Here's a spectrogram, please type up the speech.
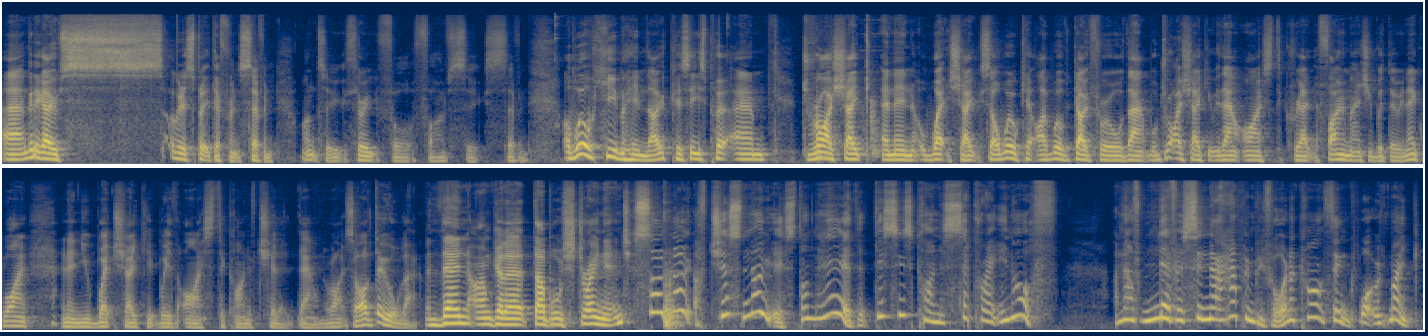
uh, I'm going to go, I'm going to split difference, seven. One, two, three, four, five, six, seven. I will humour him though, because he's put um, dry shake and then wet shake. So I will, I will go through all that. We'll dry shake it without ice to create the foam as you would do in egg white, and then you wet shake it with ice to kind of chill it down, all right? So I'll do all that. And then I'm gonna double strain it. And just so note, I've just noticed on here that this is kind of separating off. And I've never seen that happen before, and I can't think what would make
